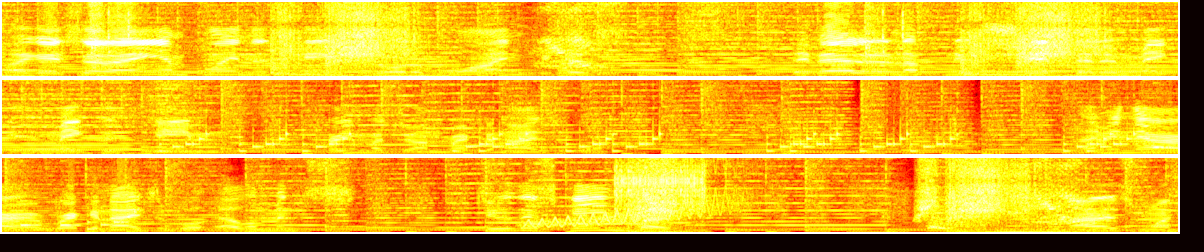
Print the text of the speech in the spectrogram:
Like I said, I am playing this game sort of blind because they've added enough new shit that it make it make this game pretty much unrecognizable. I mean, there are recognizable elements to this game, but not as much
